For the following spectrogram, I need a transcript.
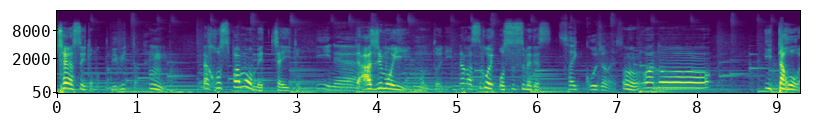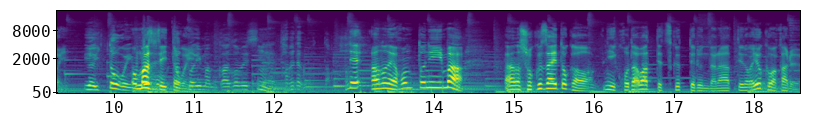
ちゃ安いと思った。いビビったね。うんだからコスパもめっちゃいいと思う。いいね。で味もいい、ん。本当に。だからすごいおすすめです。最高じゃないですか。うん。あのー、行った方がいい。いや行った方がいい。マジで行った方がいい。俺もちょっと今画像見せてうん。食べたくなった。であのね本当にまああの食材とかにこだわって作ってるんだなっていうのがよくわかる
